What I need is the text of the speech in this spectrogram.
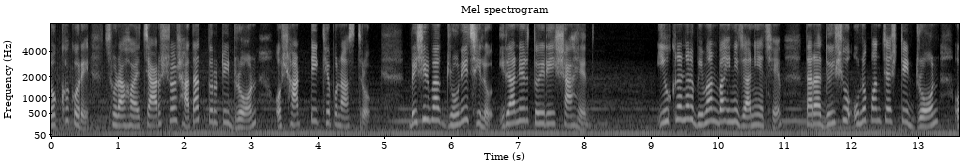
লক্ষ্য করে ছোড়া হয় চারশো সাতাত্তরটি ড্রোন ও ষাটটি ক্ষেপণাস্ত্র। বেশিরভাগ ড্রোনই ছিল ইরানের তৈরি শাহেদ। ইউক্রেনের বিমান বাহিনী জানিয়েছে, তারা দুইশো উনপঞ্চাশটি ড্রোন ও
